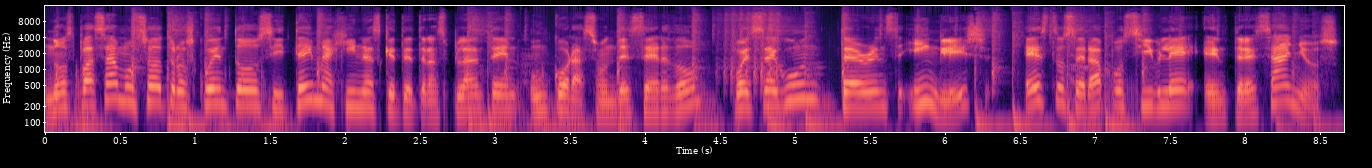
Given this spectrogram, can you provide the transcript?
Nos pasamos a otros cuentos y te imaginas que te trasplanten un corazón de cerdo? Pues según Terence English, esto será posible en tres años.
